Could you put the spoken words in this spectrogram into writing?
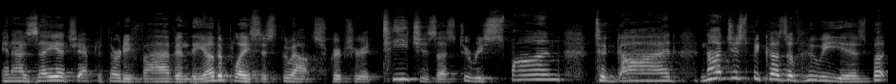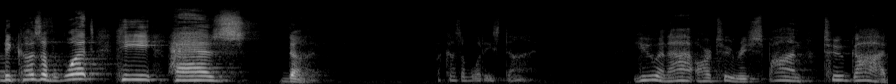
In Isaiah chapter 35 and the other places throughout Scripture, it teaches us to respond to God not just because of who He is, but because of what He has done. Because of what He's done. You and I are to respond to God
